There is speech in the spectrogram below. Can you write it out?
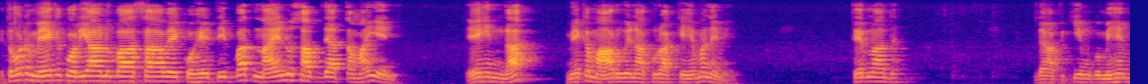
එතකොට මේක කොරියානු භාෂාවේ කොහෙ තිබ්බත් නයනු શબ્දයක් තමයි එන්නේ. ඒ හින්දා මේක මාරු වෙන අකුරක් එහෙම නෙමෙයි. තේරුණාද? දැන් අපි කියමුකෝ මෙහෙම.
